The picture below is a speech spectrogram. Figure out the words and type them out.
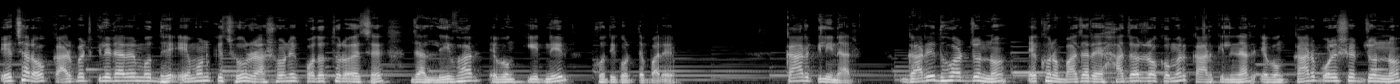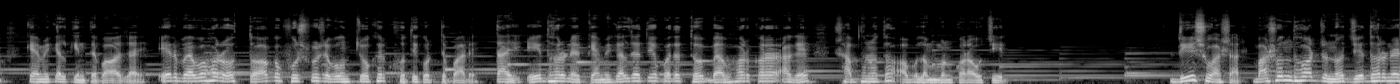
এছাড়াও কার্পেট ক্লিনারের মধ্যে এমন কিছু রাসায়নিক পদার্থ রয়েছে যা লিভার এবং কিডনির ক্ষতি করতে পারে। Car cleaner. গাড়ি ধোয়ার জন্য এখনও বাজারে হাজার রকমের কার ক্লিনার এবং কার পলিশের জন্য কেমিক্যাল কিনতে পাওয়া যায়। এর ব্যবহারও ত্বক, ফুসফুস এবং চোখের ক্ষতি করতে পারে। তাই এই ধরনের কেমিক্যাল জাতীয় পদার্থ ব্যবহার করার আগে সাবধানতা অবলম্বন করা উচিত। Dish washer. বাসন ধোয়ার জন্য যে ধরনের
